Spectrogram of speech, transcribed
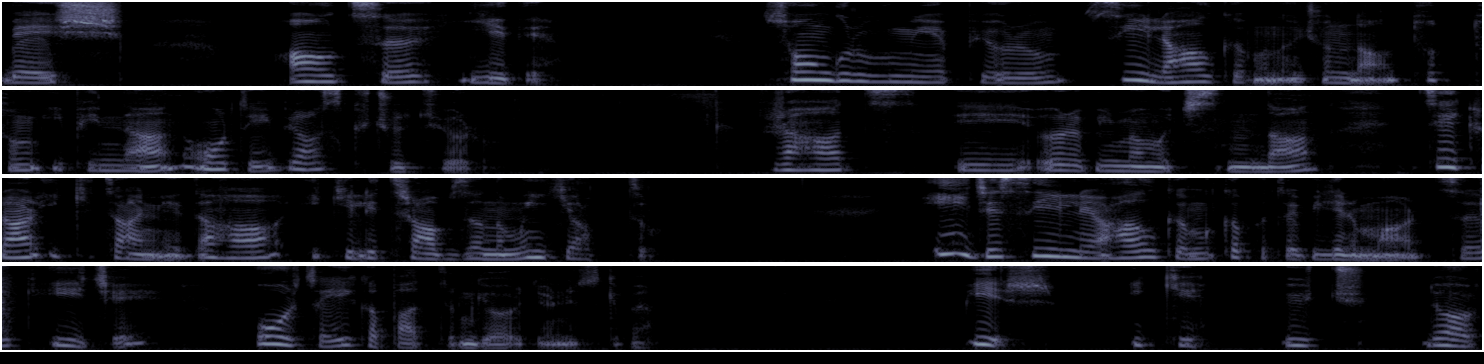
5, 6, 7. Son grubumu yapıyorum. Sihirli halkamın ucundan tuttum ipinden ortayı biraz küçültüyorum. Rahat e, örebilmem açısından tekrar iki tane daha ikili trabzanımı yaptım. İyice sihirli halkamı kapatabilirim artık. İyice ortayı kapattım gördüğünüz gibi. 1, 2, 3, 4,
